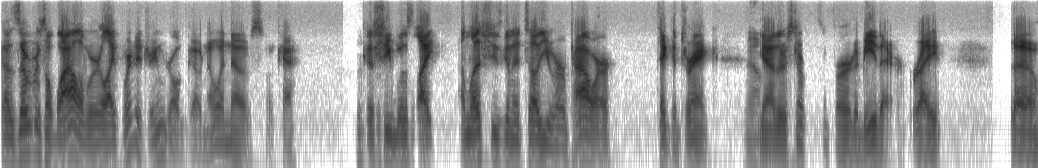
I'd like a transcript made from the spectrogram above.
Because there was a while we were like, where did Dream Girl go? No one knows. Okay. Because she was like, unless she's going to tell you her power, take a drink. Yeah. You know, there's no reason for her to be there. Right. So,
